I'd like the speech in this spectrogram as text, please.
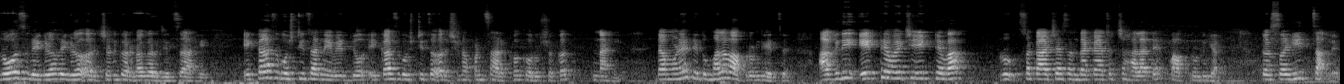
रोज वेगळं वेगळं अर्चन करणं गरजेचं आहे. एकाच गोष्टीचा नैवेद्य एकाच गोष्टीचं अर्चन आपण सारखं करू शकत नाही. त्यामुळे ते तुम्हाला वापरून घ्यायचं अगदी एक ठेवायची एक ठेवा. सकाळच्या संध्याकाळच्या चहाला ते वापरून घ्या. तसंही चालेल.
